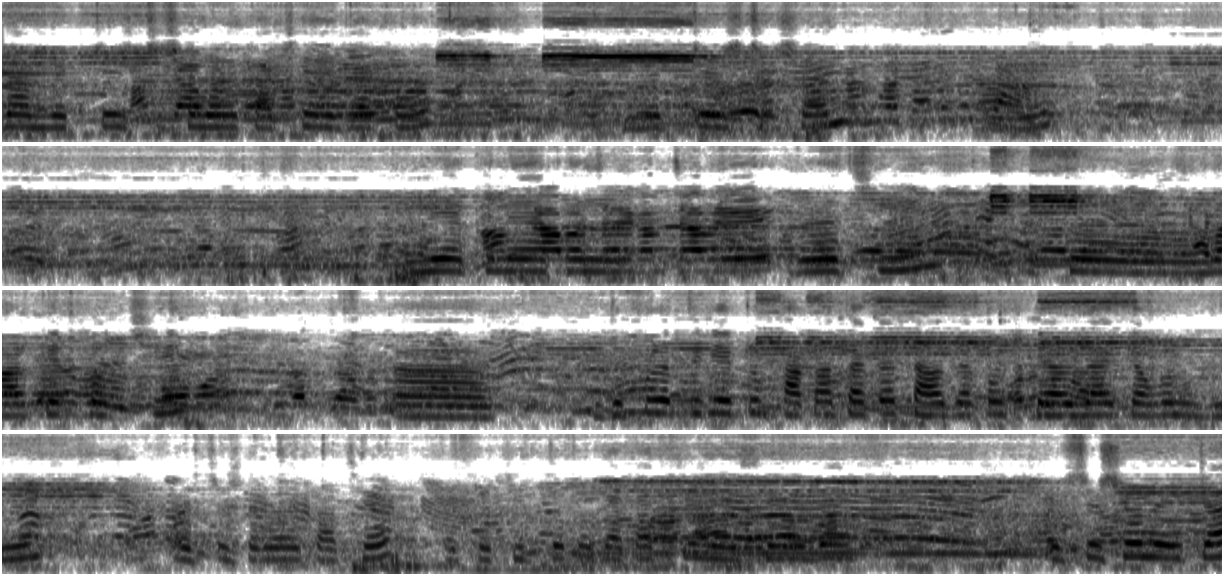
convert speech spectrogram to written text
শিয়ালদা মেট্রো স্টেশনের কাছে দেখো মেট্রো স্টেশন আমি। এখানে এখন রয়েছি, একটু মার্কেট করছি। দুপুরের দিকে একটু ফাঁকা থাকে, তাও দেখো শিয়ালদায় কেমন ভিড়। স্টেশনের কাছে একটা চিত্রটা দেখাচ্ছি শিয়ালদা স্টেশন এইটা।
